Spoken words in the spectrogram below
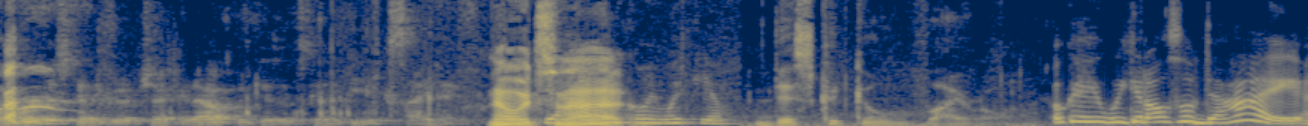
Well, we're just gonna go check it out because it's gonna be exciting. no, it's Yeah, I'm not. going with you. This could go viral. Okay, we could also die.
